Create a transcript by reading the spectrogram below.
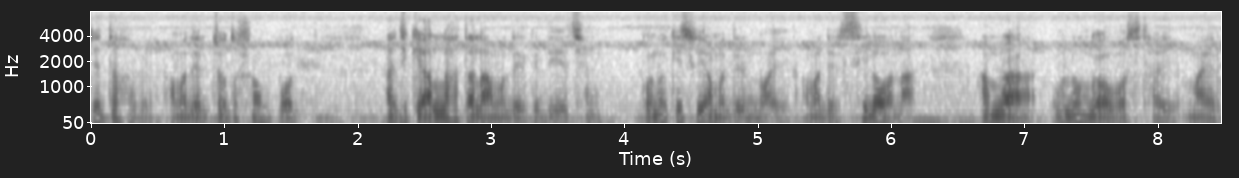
যেতে হবে, আমাদের যত সম্পদ আজকে আল্লাহ তালা আমাদেরকে দিয়েছেন, কোনো কিছুই আমাদের নয়, আমাদের ছিলও না। আমরা উলঙ্গ অবস্থায় মায়ের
